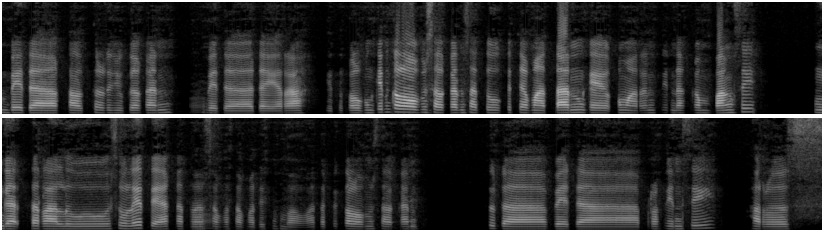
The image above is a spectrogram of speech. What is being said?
beda culture juga kan Hmm. beda daerah gitu kalau mungkin kalau misalkan satu kecamatan kayak kemarin pindah ke Empang sih nggak terlalu sulit ya karena Hmm. sama-sama di Sumbawa tapi kalau misalkan sudah beda provinsi harus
